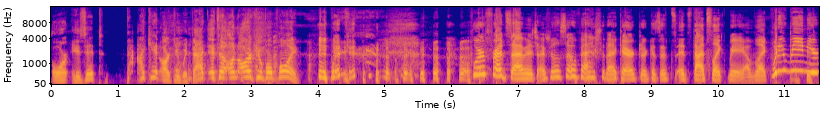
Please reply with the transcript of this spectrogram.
or is it? I can't argue with that. It's an unarguable point. Poor Fred Savage. I feel so bad for that character because it's it's that's like me. I'm like, what do you mean you're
